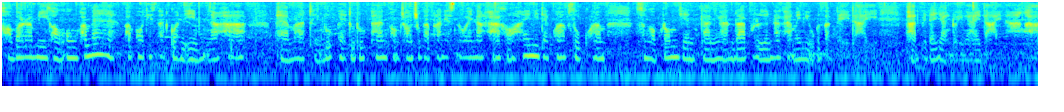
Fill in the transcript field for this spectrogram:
ขอบารมี ขององค์พระแม่พระโพธิสัตว์กวนอิมนะคะแผ่มาถึงลูกเพจทุกๆท่านของช่องชูการพลาเนสด้วยนะคะ ขอให้มีแต่ความสุขความสงบร่มเย็นการงานราบรื่นนะคะ ไม่มีอุปสรรคใดๆ ผ่านไปได้อย่างโดยง่ายได้ายนะคะ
